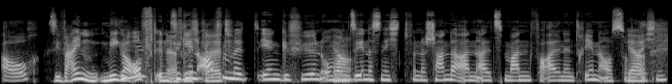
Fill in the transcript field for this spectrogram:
auch. Sie weinen mega oft in der Mhm. Sie gehen offen mit ihren Gefühlen um Ja. und sehen es nicht für eine Schande an, als Mann vor allen in Tränen auszubrechen.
